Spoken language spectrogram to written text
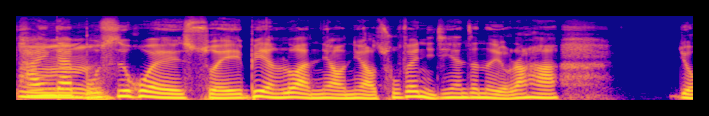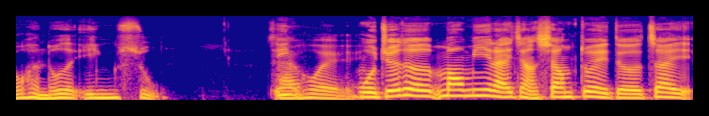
它应该不是会随便乱尿尿，除非你今天真的有让它有很多的因素才会。我觉得猫咪来讲，相对的在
